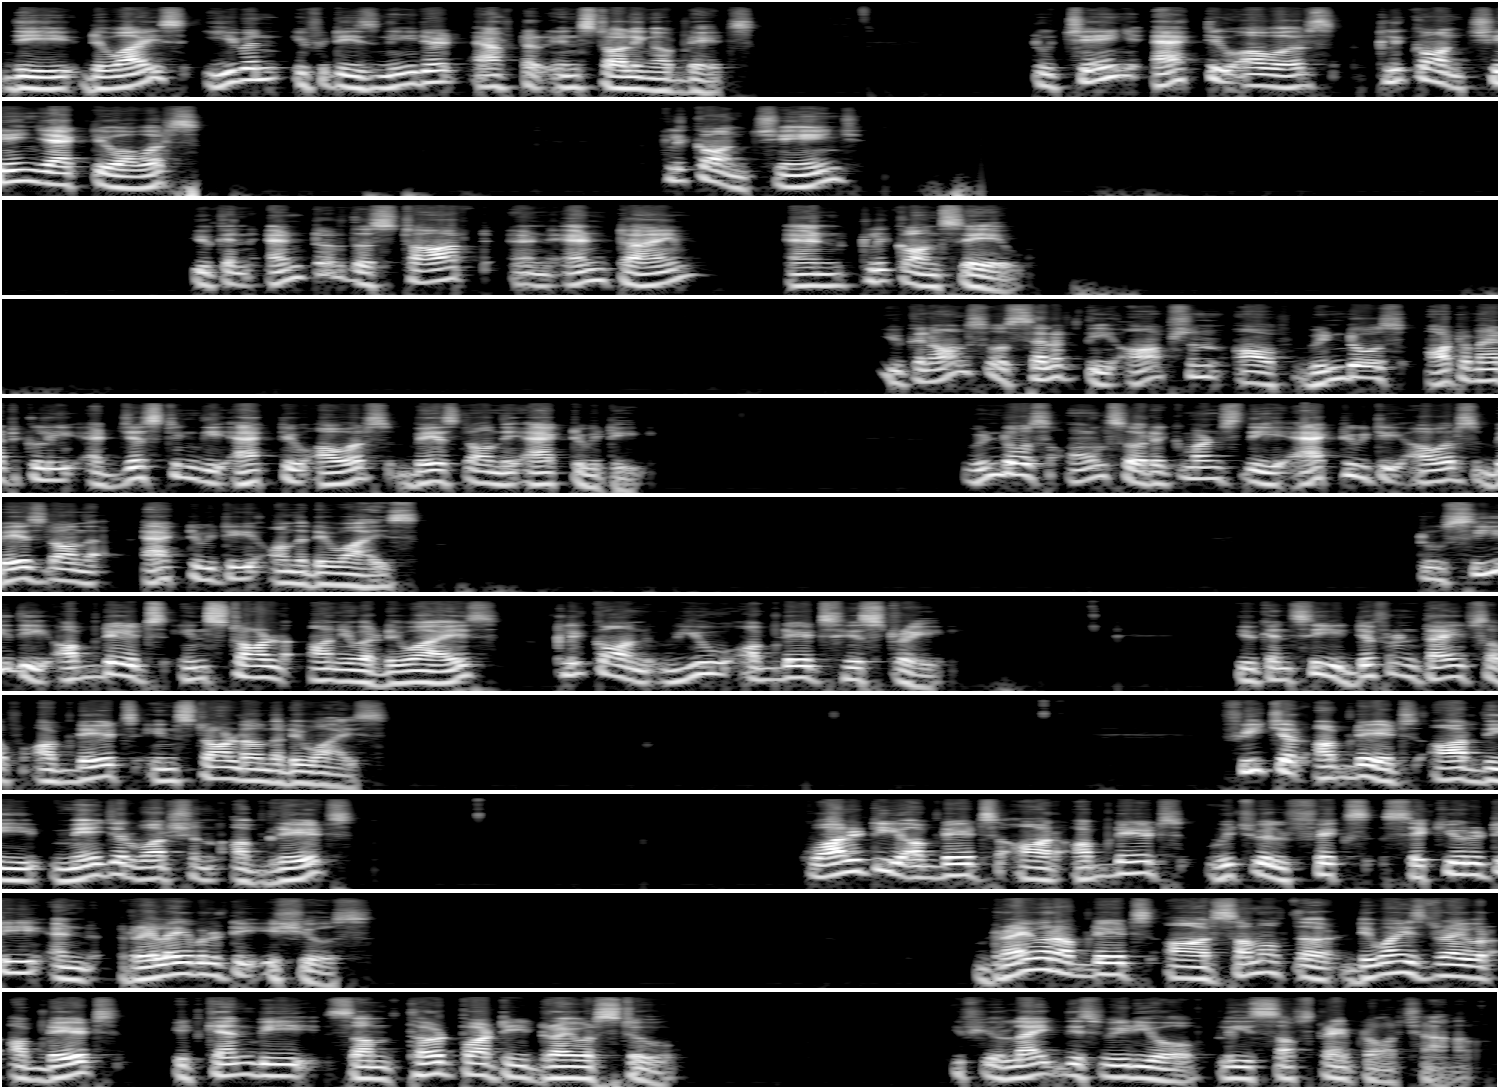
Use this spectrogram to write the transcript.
the device even if it is needed after installing updates. To change active hours, click on Change Active Hours. Click on Change. You can enter the start and end time and click on Save. You can also select the option of Windows automatically adjusting the active hours based on the activity. Windows also recommends the activity hours based on the activity on the device. To see the updates installed on your device, click on View Updates History. You can see different types of updates installed on the device. Feature updates are the major version upgrades. Quality updates are updates which will fix security and reliability issues. Driver updates are some of the device driver updates. It can be some third-party drivers too. If you like this video, please subscribe to our channel.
